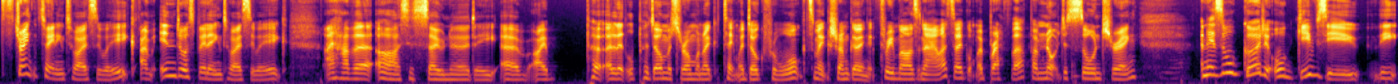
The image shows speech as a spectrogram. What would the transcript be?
strength training twice a week. I'm indoor spinning twice a week. I have a oh, this is so nerdy. Um, I put a little pedometer on when I take my dog for a walk to make sure I'm going at three miles an hour. So I got my breath up. I'm not just sauntering, and it's all good. It all gives you the.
